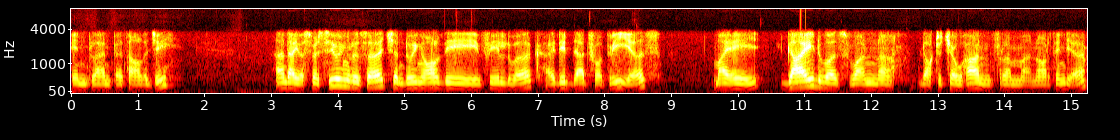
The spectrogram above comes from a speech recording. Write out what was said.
in plant pathology and I was pursuing research and doing all the field work. I did that for three years. My guide was one uh, Dr. Chauhan from uh, North India.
